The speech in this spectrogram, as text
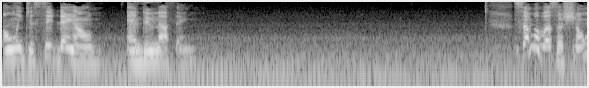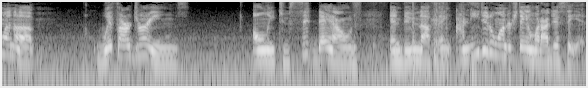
only to sit down and do nothing. Some of us are showing up with our dreams only to sit down and do nothing. I need you to understand what I just said.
